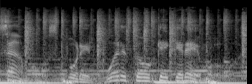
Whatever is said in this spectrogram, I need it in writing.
avanzamos por el puerto que queremos.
